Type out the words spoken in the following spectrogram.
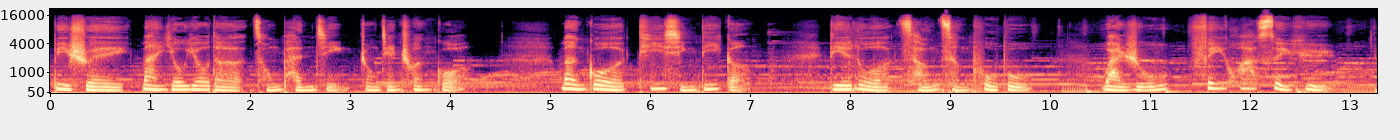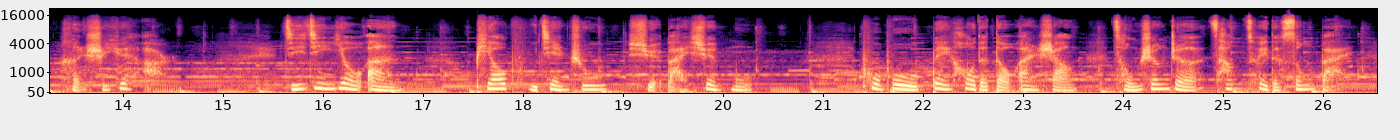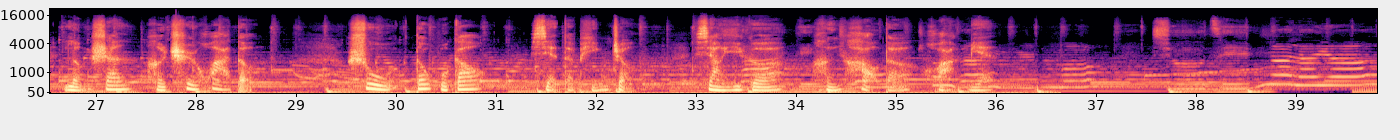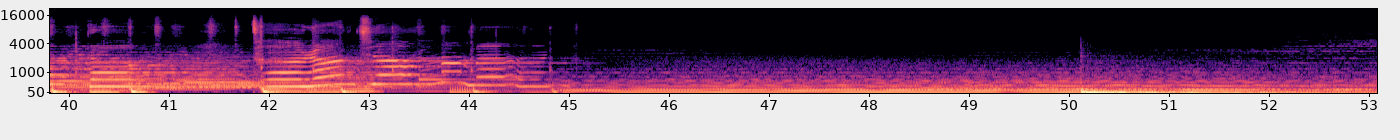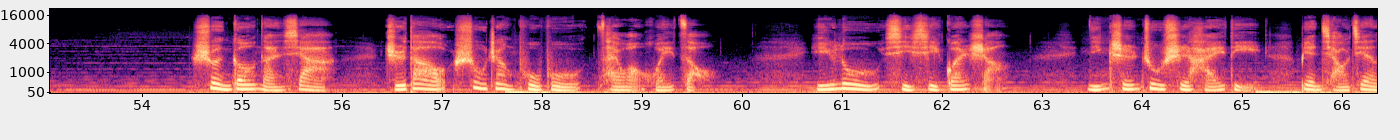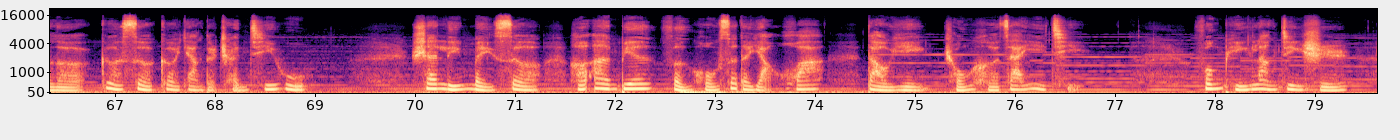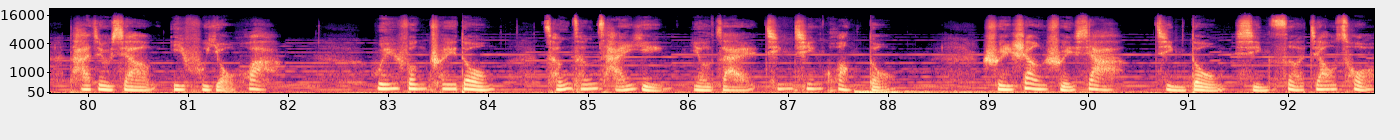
碧水慢悠悠地从盆景中间穿过，漫过梯形堤埂，跌落层层瀑布，宛如飞花碎玉，很是悦耳。极尽右岸，漂瀑溅珠，雪白炫目。瀑布背后的陡岸上，丛生着苍翠的松柏、冷杉和赤桦等，树都不高，显得平整，像一个很好的画顺沟南下，直到树正瀑布才往回走。一路细细观赏，凝神注视海底，便瞧见了各色各样的沉积物。山林美色和岸边粉红色的氧花倒映重合在一起。风平浪静时，它就像一幅油画，微风吹动。层层彩影又在轻轻晃动，水上水下静动，形色交错，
